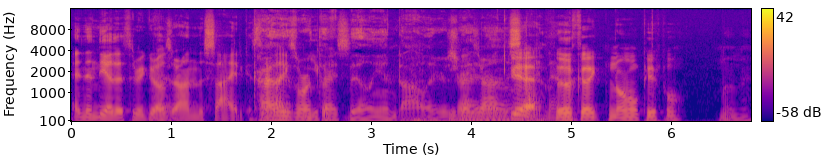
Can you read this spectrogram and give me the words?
and then the other three girls Yeah. are on the side because Kylie's like, worth you guys. a billion dollars. you guys right are on now. the Yeah, side they look like normal people. I mean,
